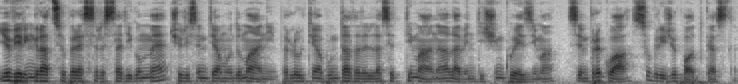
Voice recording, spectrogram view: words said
Io vi ringrazio per essere stati con me, ci risentiamo domani per l'ultima puntata della settimana, la venticinquesima, sempre qua su Grigio Podcast.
